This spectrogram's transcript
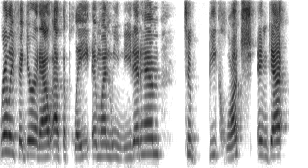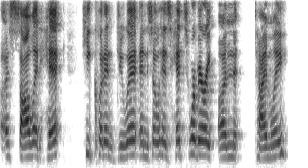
really figure it out at the plate. And when we needed him to be clutch and get a solid hit, he couldn't do it. And so his hits were very untimely.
